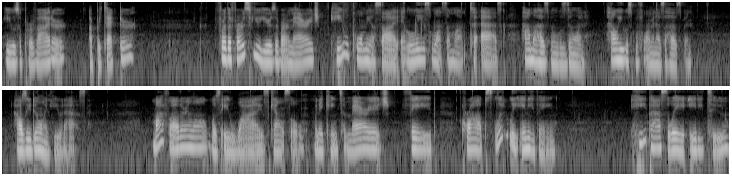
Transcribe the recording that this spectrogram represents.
He was a provider, a protector. For the first few years of our marriage, he would pull me aside at least once a month to ask how my husband was doing, how he was performing as a husband. How's he doing? He would ask. My father in law was a wise counsel when it came to marriage, faith, crops, literally anything. He passed away at 82,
